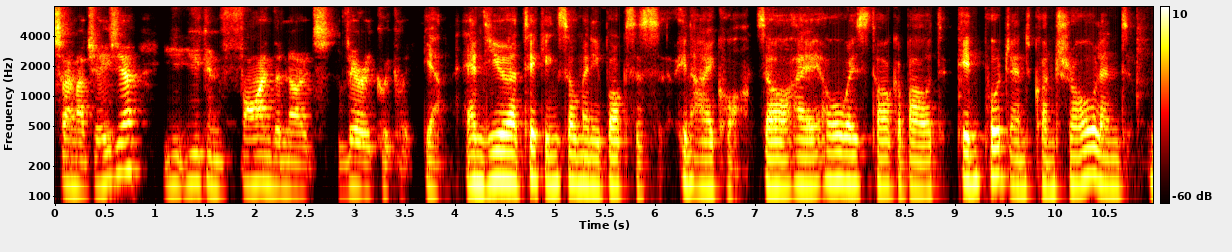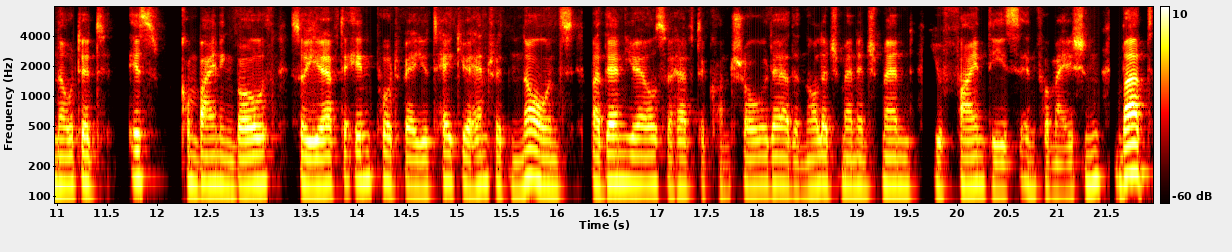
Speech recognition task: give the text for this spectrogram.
so much easier. You, you can find the notes very quickly. Yeah. And you are ticking so many boxes in ICOR. So I always talk about input and control, and Notud is combining both. So you have the input where you take your handwritten notes, but then you also have the control there, the knowledge management. You find these information. But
